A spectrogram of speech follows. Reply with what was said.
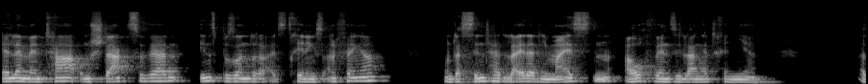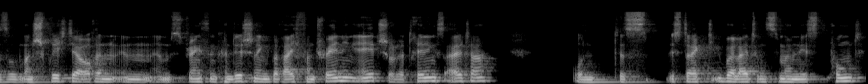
elementar, um stark zu werden, insbesondere als Trainingsanfänger. Und das sind halt leider die meisten, auch wenn sie lange trainieren. Also man spricht ja auch in, in, im Strength and Conditioning Bereich von Training Age oder Trainingsalter. Und das ist direkt die Überleitung zu meinem nächsten Punkt.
